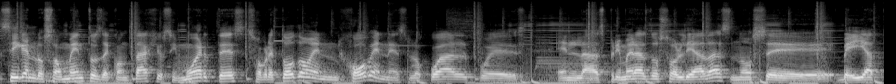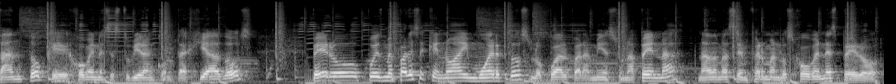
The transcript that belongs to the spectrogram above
siguen los aumentos de contagios y muertes, sobre todo en jóvenes, lo cual pues en las primeras dos oleadas no se veía tanto que jóvenes estuvieran contagiados. Pero pues me parece que no hay muertos, lo cual para mí es una pena. Nada más se enferman los jóvenes, pero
